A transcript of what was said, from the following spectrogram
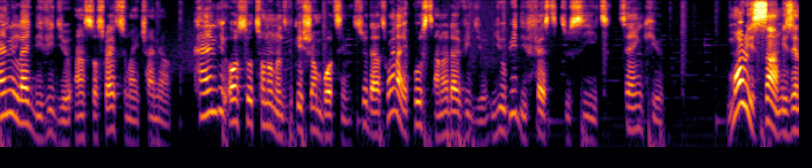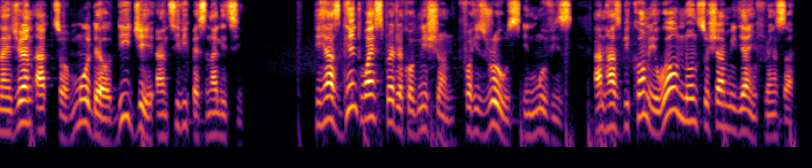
Kindly like the video and subscribe to my channel. Kindly also turn on notification button so that when I post another video, you'll be the first to see it. Thank you. Maurice Sam is a Nigerian actor, model, DJ, and TV personality. He has gained widespread recognition for his roles in movies and has become a well-known social media influencer.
